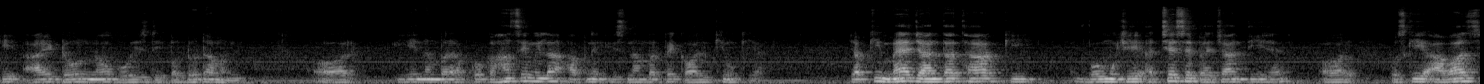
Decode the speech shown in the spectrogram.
कि आई डोंट नो वो इज़ दीपक डोडामनी और ये नंबर आपको कहाँ से मिला? आपने इस नंबर पे कॉल क्यों किया? जबकि मैं जानता था कि वो मुझे अच्छे से पहचानती है और उसकी आवाज़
